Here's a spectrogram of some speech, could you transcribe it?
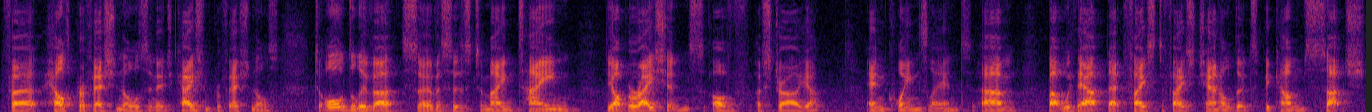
for health professionals and education professionals to all deliver services to maintain the operations of Australia and Queensland, um, but without that face-to-face -face channel that's become such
